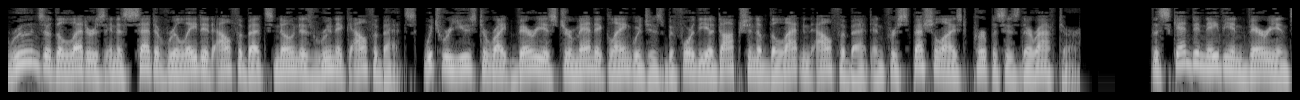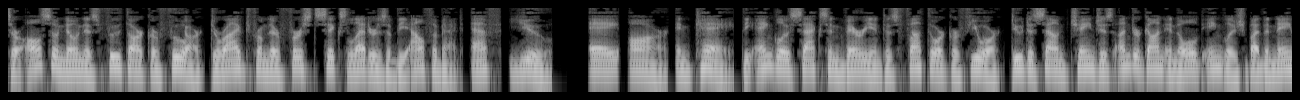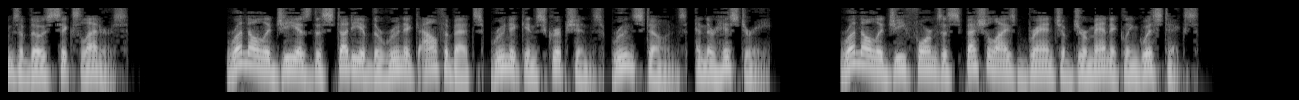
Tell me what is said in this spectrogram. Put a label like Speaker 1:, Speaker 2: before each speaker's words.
Speaker 1: Runes are the letters in a set of related alphabets known as runic alphabets, which were used to write various Germanic languages before the adoption of the Latin alphabet and for specialized purposes thereafter. The Scandinavian variants are also known as Futhark or Fuark derived from their first six letters of the alphabet, F, U, A, R, and K. The Anglo-Saxon variant is Futhork or Fuork due to sound changes undergone in Old English by the names of those six letters. Runology is the study of the runic alphabets, runic inscriptions, runestones, and their history. Runology forms a specialized branch of Germanic linguistics.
